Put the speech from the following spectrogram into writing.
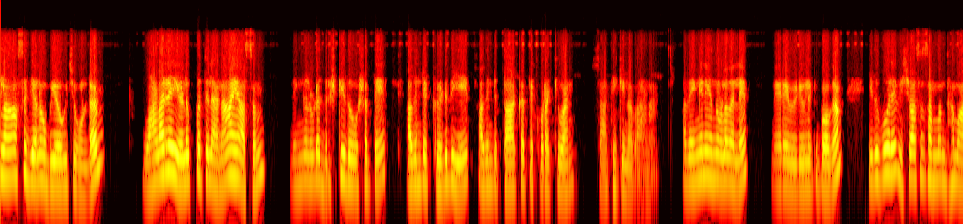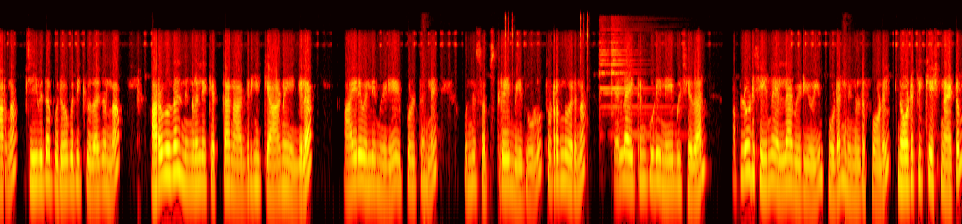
ഗ്ലാസ് ജലം ഉപയോഗിച്ചുകൊണ്ട് വളരെ എളുപ്പത്തിൽ അനായാസം നിങ്ങളുടെ ദൃഷ്ടിദോഷത്തെ അതിന്റെ കെടുതിയെ അതിന്റെ താക്കത്തെ കുറയ്ക്കുവാൻ സാധിക്കുന്നതാണ്. അതെങ്ങനെയെന്നുള്ളതല്ലേ? നേരെ വീഡിയോയിലേക്ക് പോകാം. ഇതുപോലെ വിശ്വാസ സംബന്ധമാർന്ന ജീവിത പുരോഗതിക്ക് ഉതകുന്ന അറിവുകൾ നിങ്ങളിലേക്ക് എത്താൻ ആഗ്രഹിക്കുകയാണ് എങ്കിൽ ആയിരവല്ലി മീഡിയ ഇപ്പോൾ തന്നെ ഒന്ന് സബ്സ്ക്രൈബ് ചെയ്തോളൂ. തുടർന്ന് വരുന്ന എല്ലാ ഐക്കൺ കൂടി എനേബിൾ ചെയ്താൽ അപ്ലോഡ് ചെയ്യുന്ന എല്ലാ വീഡിയോയും ഉടൻ നിങ്ങളുടെ ഫോണിൽ നോട്ടിഫിക്കേഷനായിട്ടും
